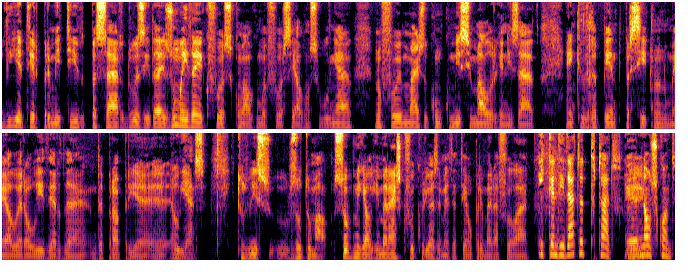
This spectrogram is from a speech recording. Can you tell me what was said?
podia ter permitido passar duas ideias, uma ideia que fosse com alguma força e algum sublinhado, não foi mais do que um comício mal organizado, em que de repente parecia que Nuno Melo era o líder da, da própria uh, aliança. Tudo isso resultou mal. Soube Miguel Guimarães, que foi curiosamente até o primeiro a falar. E candidato a deputado, uh, não esconde.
